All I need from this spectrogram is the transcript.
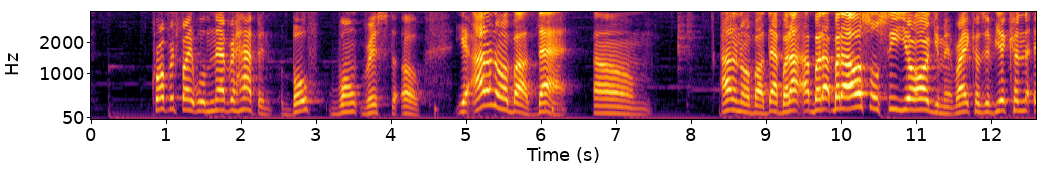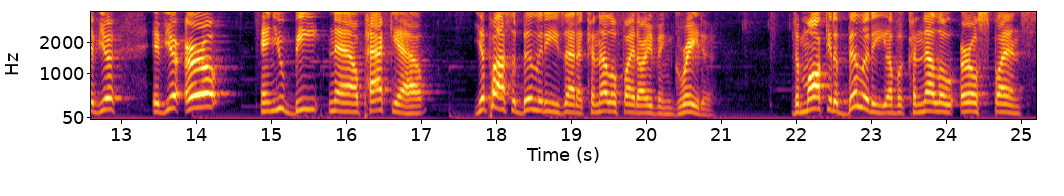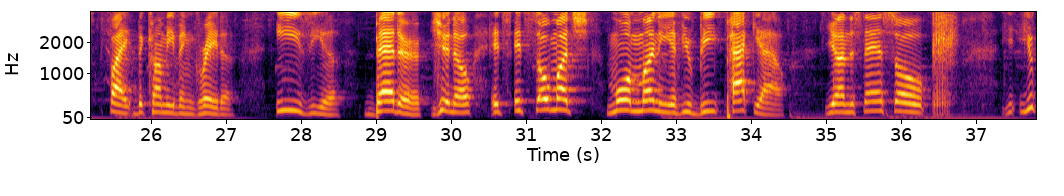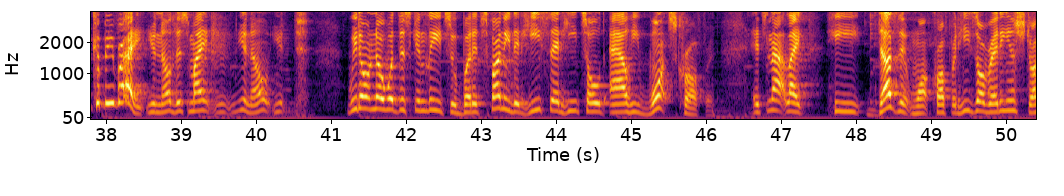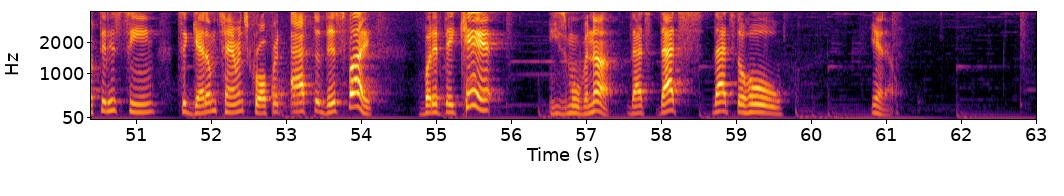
Crawford fight will never happen. Both won't risk the O. Yeah, I don't know about that. Um, I don't know about that, but I but I, but I also see your argument, right? Because if you're if you're if you're Earl and you beat now Pacquiao, your possibilities at a Canelo fight are even greater. The marketability of a Canelo Earl Spence fight become even greater, easier, better. You know, it's it's so much more money if you beat Pacquiao. You understand? So pff, you, you could be right. You know, this might. You know, you, we don't know what this can lead to. But it's funny that he said he told Al he wants Crawford. It's not like he doesn't want Crawford. He's already instructed his team to get him Terrence Crawford after this fight. But if they can't, he's moving up. That's that's that's the whole, you know.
